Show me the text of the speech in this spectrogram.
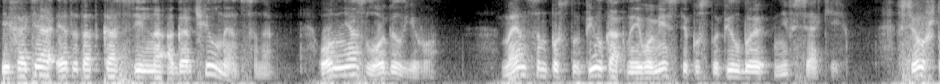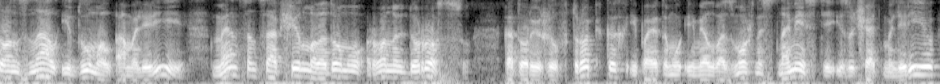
И хотя этот отказ сильно огорчил Мэнсона, он не озлобил его. Мэнсон поступил, как на его месте поступил бы не всякий. Все, что он знал и думал о малярии, Мэнсон сообщил молодому Рональду Россу, который жил в тропиках и поэтому имел возможность на месте изучать малярию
